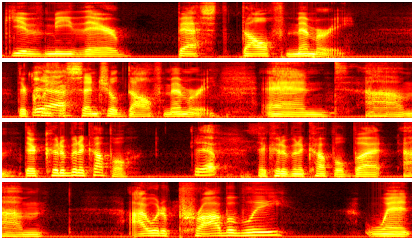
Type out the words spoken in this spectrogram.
give me their best Dolph memory, their Yeah. quintessential Dolph memory, and um, there could have been a couple. Yep. There could have been a couple, but um, I would have probably went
